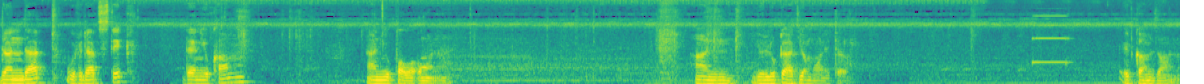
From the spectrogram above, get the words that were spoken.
done that with that stick then you come and you power on. And you look at your monitor. It comes on.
